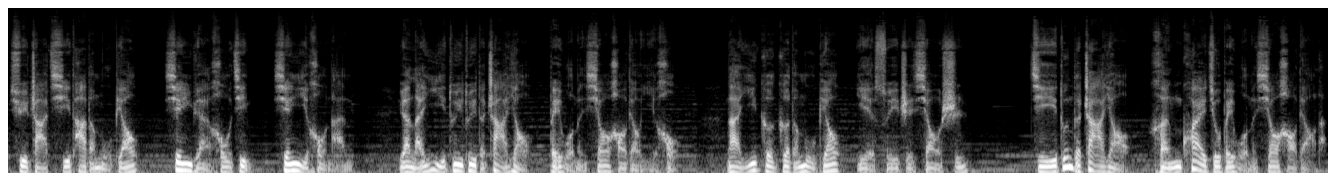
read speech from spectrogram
去炸其他的目标，先远后近，先易后难。原来一堆堆的炸药被我们消耗掉以后，那一个个的目标也随之消失。几吨的炸药很快就被我们消耗掉了，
